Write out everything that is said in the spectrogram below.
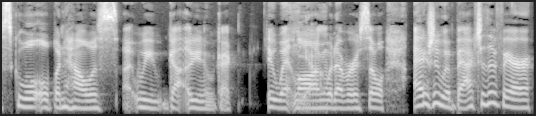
school open house. uh, We got you know got it went long, whatever. So I actually went back to the fair.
